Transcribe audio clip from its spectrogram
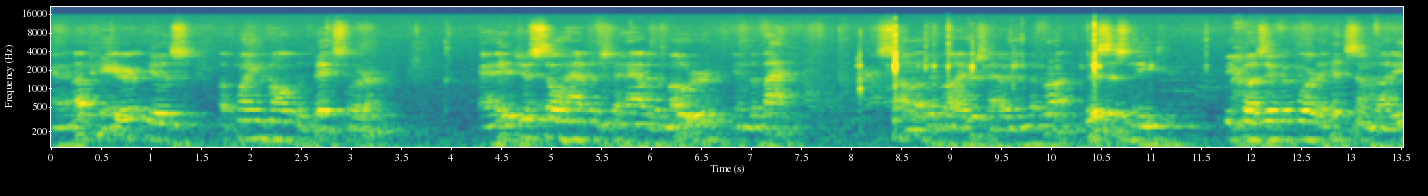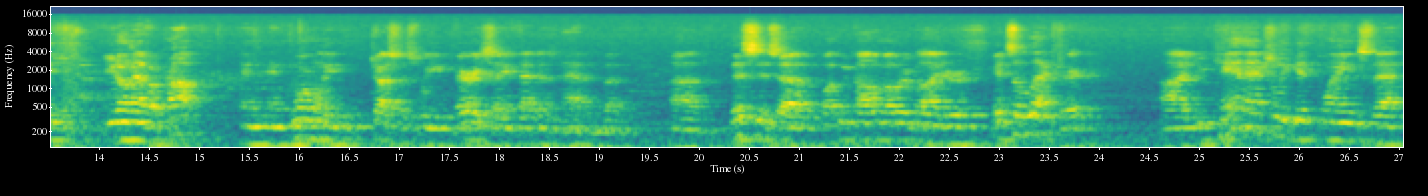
And up here is a plane called the Bixler, and it just so happens to have the motor in the back. Some of the gliders have it in the front. This is neat, because if it were to hit somebody, you don't have a prop. And, and normally, us, we very safe, that doesn't happen, but, uh, this is, what we call a motor glider. It's electric. Uh, you can actually get planes that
